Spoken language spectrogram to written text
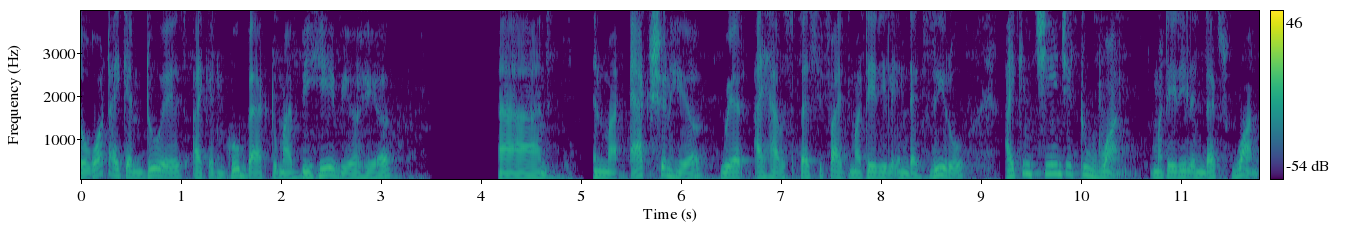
so what I can do is I can go back to my behavior here and in my action here where I have specified material index 0 I can change it to 1 material index 1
